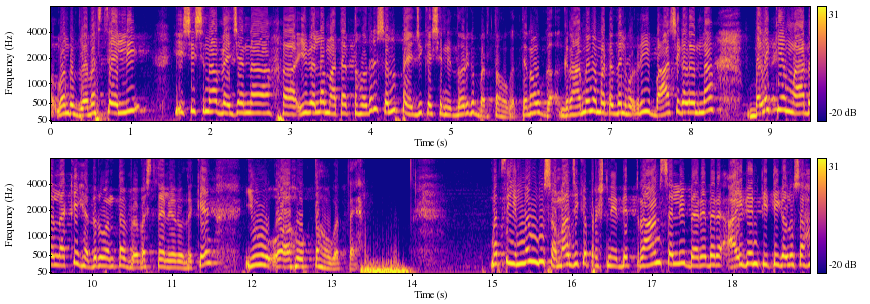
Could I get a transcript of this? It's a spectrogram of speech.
ಒಂದು ವ್ಯವಸ್ಥೆಯಲ್ಲಿ ಈ ಶಿಶನ, ವ್ಯಜನ ಇವೆಲ್ಲ ಮಾತಾಡ್ತಾ ಹೋದರೆ ಸ್ವಲ್ಪ ಎಜುಕೇಷನ್ ಇದ್ದವರಿಗೆ ಬರ್ತಾ ಹೋಗುತ್ತೆ. ನಾವು ಗ್ರಾಮೀಣ ಮಟ್ಟದಲ್ಲಿ ಹೋದರೆ ಈ ಭಾಷೆಗಳನ್ನು ಬಳಕೆ ಮಾಡಲಿಕ್ಕೆ ಹೆದರುವಂಥ ವ್ಯವಸ್ಥೆಯಲ್ಲಿರೋದಕ್ಕೆ ಇವು ಹೋಗ್ತಾ ಹೋಗುತ್ತೆ. ಮತ್ತು ಇನ್ನೊಂದು ಸಾಮಾಜಿಕ ಪ್ರಶ್ನೆ ಇದೆ. ಟ್ರಾನ್ಸಲ್ಲಿ ಬೇರೆ ಬೇರೆ ಐಡೆಂಟಿಟಿಗಳು ಸಹ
